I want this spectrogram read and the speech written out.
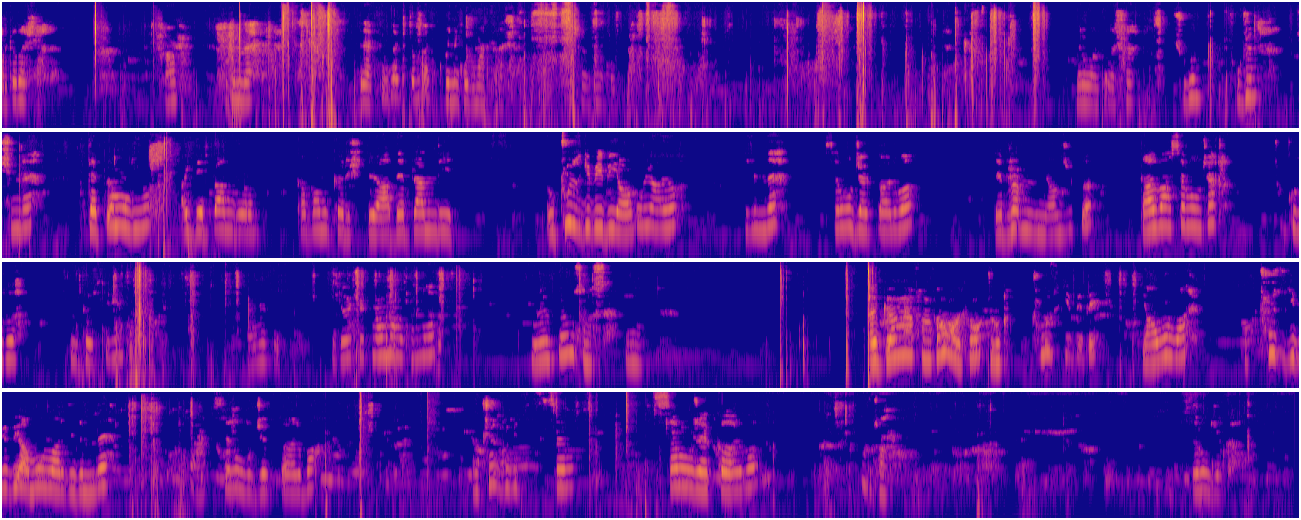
Arkadaşlar. Şu an bugün de bir dakika bir dakika bir dakika beni koruma arkadaşlar. Şöyle beni koruma. Merhaba arkadaşlar. Bugün bugün şimdi deprem oluyor. Ay deprem diyorum. Kafam karıştı ya. Deprem değil. Öküz gibi bir yağmur yağıyor. Elimde sel olacak galiba. Deprem dedim yanlışlıkla. Galiba sel olacak. Çok burada. Dur göstereyim. Evet. Videoyu çekmem lazım da. Görebiliyor musunuz? Hı. Ay görmüyorsunuz ama çok tuz gibi bir yağmur var. Tuz gibi bir yağmur var dedim de. Yani sel olacak galiba. Uçuz gibi sel, sel olacak galiba. Sel olacak.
